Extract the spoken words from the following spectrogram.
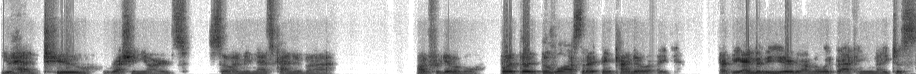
you had two rushing yards. So I mean that's kind of uh unforgivable. But the the loss that I think kind of like at the end of the year that I'm gonna look back and like just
